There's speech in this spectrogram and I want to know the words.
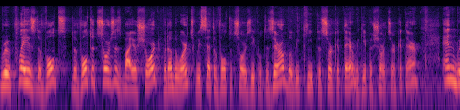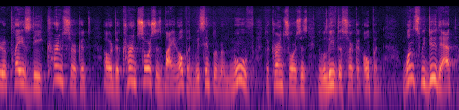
replace the volts, the voltage sources by a short. In other words, we set the voltage source equal to zero, but we keep the circuit there, we keep a short circuit there. And we replace the current circuit or the current sources by an open. We simply remove the current sources and we leave the circuit open. Once we do that,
